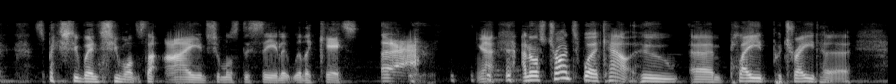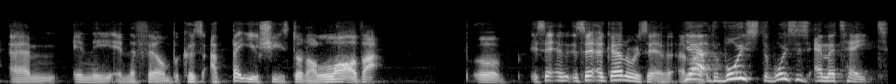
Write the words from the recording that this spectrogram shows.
especially when she wants that eye and she wants to seal it with a kiss. Ah! Yeah, and I was trying to work out who um, played portrayed her um, in the in the film because I bet you she's done a lot of that. Uh, is it is it a girl or is it a, a yeah? The voice the voice is Emma Tate,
